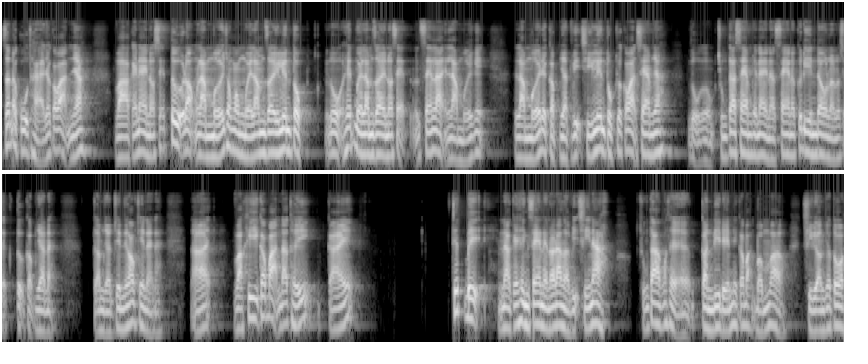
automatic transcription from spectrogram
Rất là cụ thể cho các bạn nhé. Và cái này nó sẽ tự động làm mới trong vòng 15 giây liên tục. Ví dụ hết 15 giây nó sẽ sẽ lại làm mới cái làm mới để cập nhật vị trí liên tục cho các bạn xem nhé. Ví dụ chúng ta xem thế này là xe nó cứ đi đến đâu là nó sẽ tự cập nhật này. Cập nhật trên góc trên này này. Đấy. Và khi các bạn đã thấy cái thiết bị là cái hình xe này nó đang ở vị trí nào. Chúng ta có thể cần đi đến thì các bạn bấm vào chỉ đường cho tôi.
